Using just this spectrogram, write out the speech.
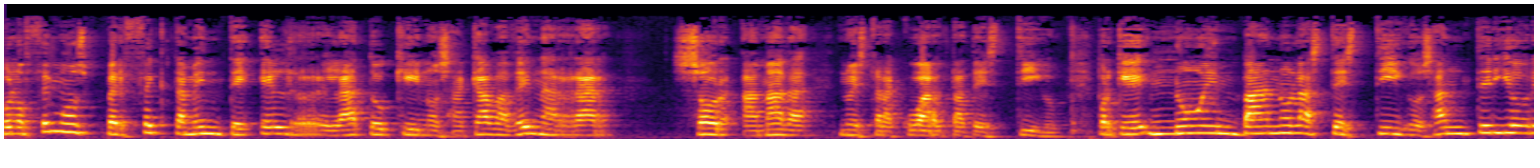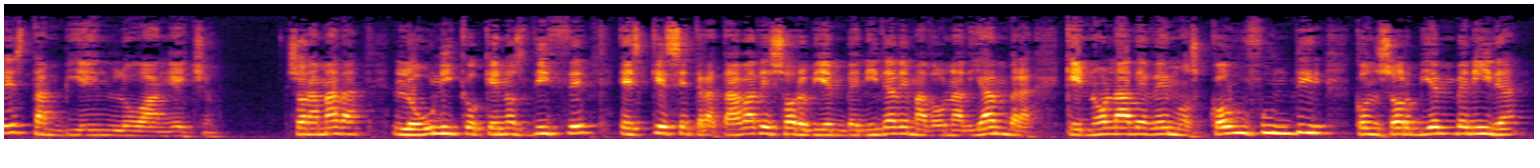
Conocemos perfectamente el relato que nos acaba de narrar Sor Amada, nuestra cuarta testigo, porque no en vano las testigos anteriores también lo han hecho. Sor Amada lo único que nos dice es que se trataba de Sor Bienvenida de Madonna de Ambra, que no la debemos confundir con Sor Bienvenida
